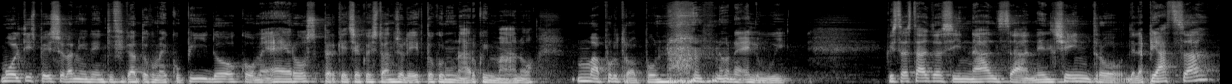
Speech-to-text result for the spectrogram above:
Molti spesso l'hanno identificato come Cupido, come Eros, perché c'è questo angioletto con un arco in mano, ma purtroppo no, non è lui. Questa statua si innalza nel centro della piazza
